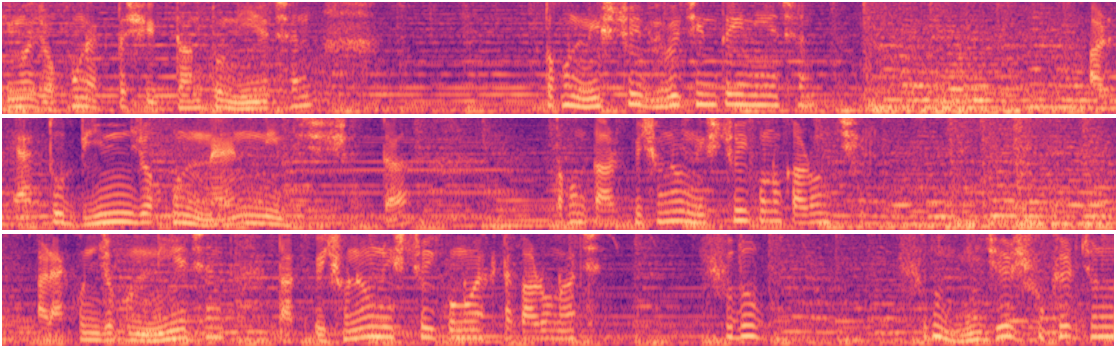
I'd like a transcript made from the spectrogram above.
কাকিমা যখন একটা সিদ্ধান্ত নিয়েছেন, তখন নিশ্চয়ই ভেবেচিন্তেই নিয়েছেন। আর এত দিন যখন নেননি ডিসিশনটা তখন তার পেছনেও নিশ্চয়ই কোনো কারণ ছিল। আর এখন যখন নিয়েছেন, তার পেছনেও নিশ্চয়ই কোনো একটা কারণ আছে। শুধু শুধু নিজের সুখের জন্য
